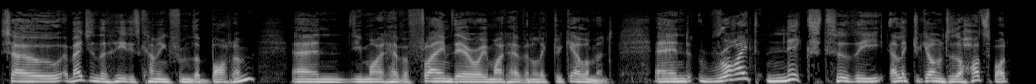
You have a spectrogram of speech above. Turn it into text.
So imagine the heat is coming from the bottom and you might have a flame there or you might have an electric element. And right next to the electric element, to the hotspot,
